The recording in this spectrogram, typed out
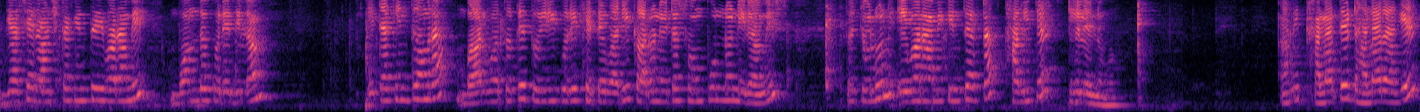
গ্যাসের আঁচটা কিন্তু এবার আমি বন্ধ করে দিলাম। এটা কিন্তু আমরা বারবততে তৈরি করে খেতে পারি, কারণ এটা সম্পূর্ণ নিরামিষ। তো চলুন, এবার আমি কিন্তু একটা থালিতে ঢেলে নেব। আমি থালাতে ঢালার আগে,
